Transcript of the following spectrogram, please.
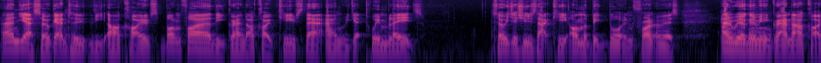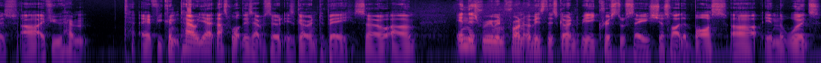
And yeah, so getting to the Archives bonfire, the Grand Archive keys there, and we get Twin Blades. So we just use that key on the big door in front of us, and we are going to be in Grand Archives. Uh, if you haven't, if you couldn't tell yet, that's what this episode is going to be. So um, in this room in front of us, there's going to be a crystal sage, just like the boss uh, in the woods.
